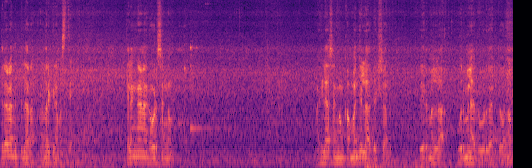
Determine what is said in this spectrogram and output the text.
పిల్లరా మిత్రులారా అందరికీ నమస్తే. తెలంగాణ గౌడ సంఘం మహిళా సంఘం ఖమ్మం జిల్లా అధ్యక్షురాలు వీరమల్ల ఊర్మిళ గౌడ్ గారితో ఉన్నాం.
